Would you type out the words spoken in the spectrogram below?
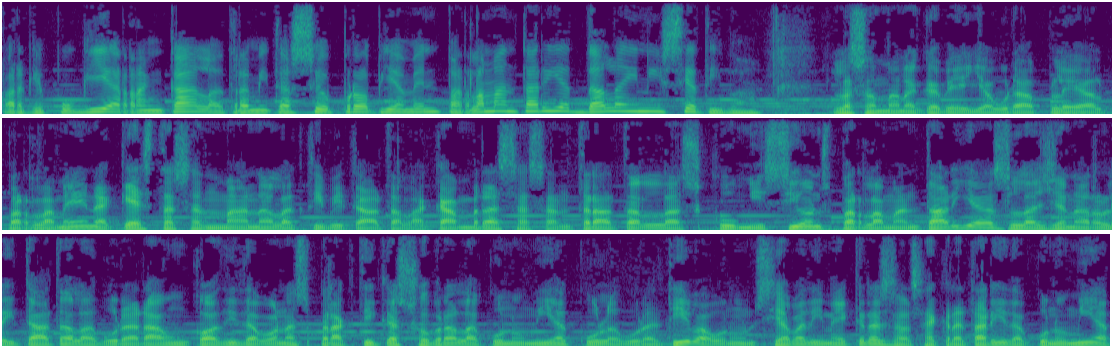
perquè pugui arrencar la tramitació pròpiament parlamentària de la iniciativa. La setmana que ve hi haurà ple al Parlament. Aquesta setmana l'activitat a la cambra s'ha centrat en les comissions parlamentàries. La Generalitat elaborarà un codi de bones pràctiques sobre l'economia col·laborativa, ho anunciava dimecres el secretari d'Economia,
